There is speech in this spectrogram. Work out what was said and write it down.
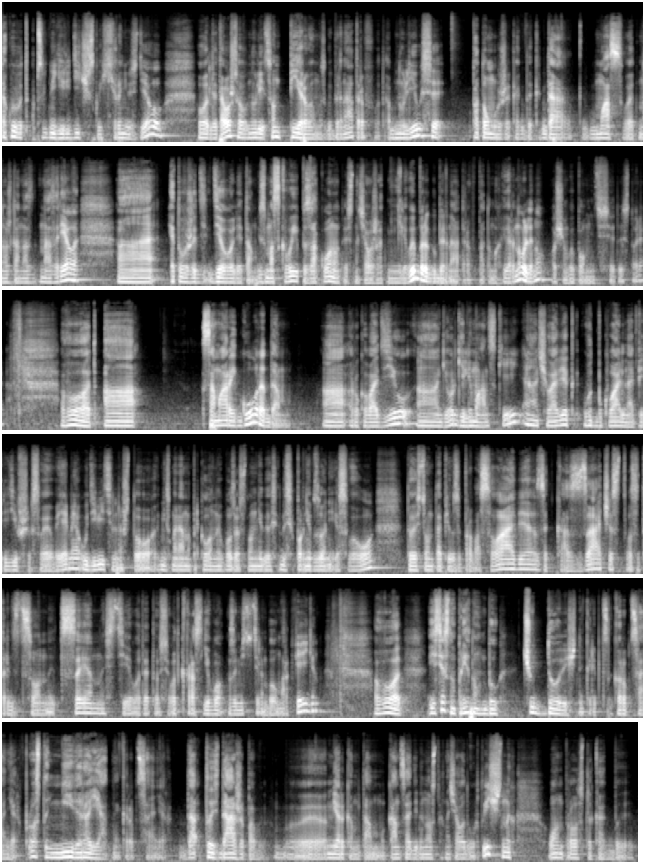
такую вот абсолютно юридическую херню сделал, вот, для того, чтобы обнулиться. Он первым из губернаторов вот, обнулился, потом уже, когда, когда массово эта нужда назрела, а, это уже делали там из Москвы по закону, то есть сначала уже отменили выборы губернаторов, потом их вернули, ну, в общем, вы помните всю эту историю. Вот. А Самарой городом руководил а, Георгий Лиманский, а, человек, вот буквально опередивший в свое время. Удивительно, что, несмотря на преклонный возраст, он не до, до сих пор не в зоне СВО, то есть он топил за православие, за казачество, за традиционные ценности, вот это все. Вот как раз его заместителем был Марк Фейгин. Вот. Естественно, при этом он был чудовищный коррупционер, просто невероятный коррупционер. Да, то есть даже по э, меркам там, конца 90-х, начала 2000-х, он просто как бы,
